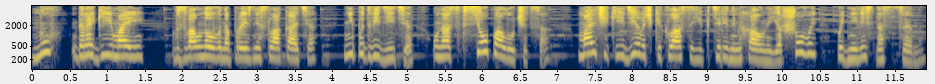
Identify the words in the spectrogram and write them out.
«Ну, дорогие мои», — взволнованно произнесла Катя, — «не подведите, у нас все получится». Мальчики и девочки класса Екатерины Михайловны Ершовой поднялись на сцену.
